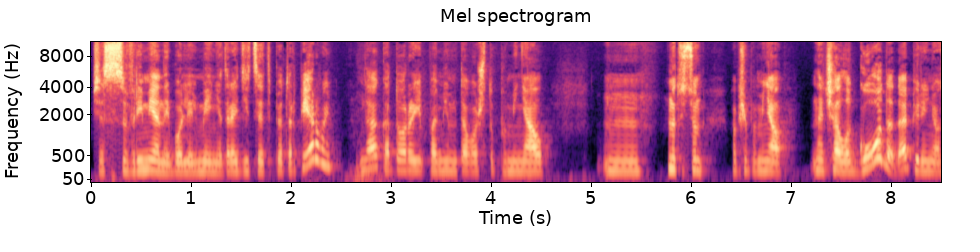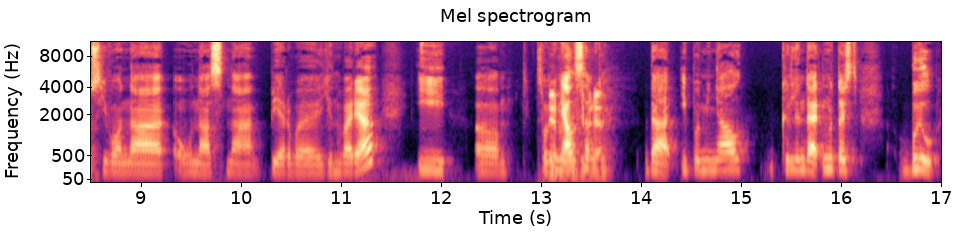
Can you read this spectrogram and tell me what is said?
сейчас современной более или менее традиции, это Петр Первый, да, который помимо того, что поменял... ну, то есть он вообще поменял начало года, да, перенес его на, у нас на 1 января и 1 поменял сам- да, и поменял календарь. Ну, то есть был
